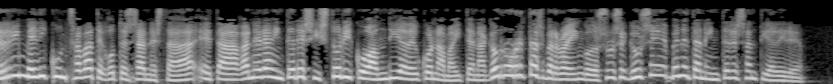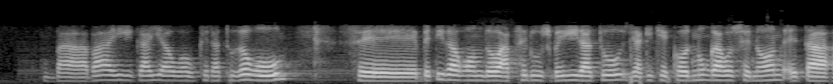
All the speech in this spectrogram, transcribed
herri medikuntza bat egoten zan ez da, eta ganera interes historiko handia deukona maitena. Gaur horretaz berba ingo duzu, ze gauze benetan interesantia dire. Ba, bai, gai hau aukeratu dugu, ze beti dago ondo atzeruz begiratu, jakiteko nun gago zenon, eta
